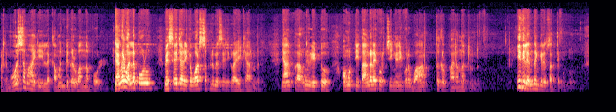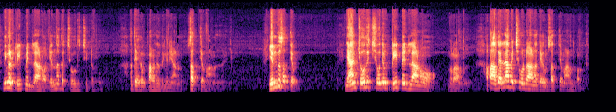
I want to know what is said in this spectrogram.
വളരെ മോശമായ രീതിയിലുള്ള കമന്റുകൾ വന്നപ്പോൾ ഞങ്ങൾ വല്ലപ്പോഴും മെസ്സേജ് അയക്കുക വാട്സപ്പിൽ മെസ്സേജുകൾ അയക്കാറുണ്ട്. ഞാൻ പറഞ്ഞു കേട്ടു മമ്മൂട്ടി താങ്കളെക്കുറിച്ച് ഇങ്ങനെ കുറേ വാർത്തകൾ പരന്നിട്ടുണ്ട്. ഇതിലെന്തെങ്കിലും സത്യമുണ്ടോ? നിങ്ങൾ ട്രീറ്റ്മെന്റിലാണോ എന്നൊക്കെ ചോദിച്ചിട്ട് പോകും. അദ്ദേഹം പറഞ്ഞത് ഇങ്ങനെയാണ്. സത്യമാണ്. എന്ത് സത്യം? ഞാൻ ചോദിച്ച ചോദ്യം ട്രീറ്റ്മെന്റിലാണോ എന്നുള്ളതാണ് അപ്പോൾ അതെല്ലാം വെച്ചുകൊണ്ടാണ് അദ്ദേഹം സത്യമാണെന്ന് പറഞ്ഞത്.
